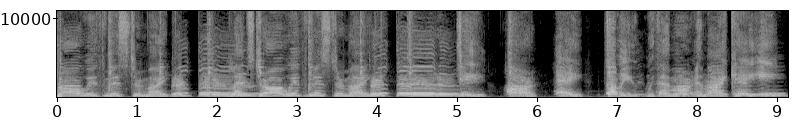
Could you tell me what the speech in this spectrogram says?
Draw with Mr. Mike. Let's draw with Mr. Mike. D R A W with M R M I K E.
